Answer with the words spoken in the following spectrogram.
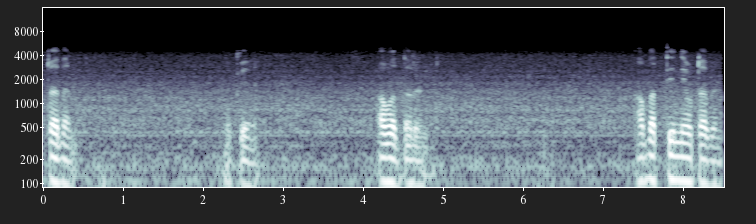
উঠা দেন ওকে আবার ধরেন আবার তিনে উঠাবেন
